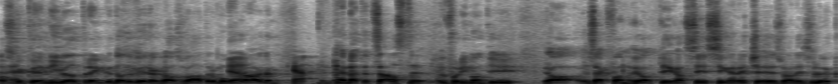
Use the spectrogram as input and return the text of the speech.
als je niet wilt drinken, dat je weer een glas water moet vragen. Ja. En net hetzelfde, voor iemand die ja, zegt van ja, THC-sigaretje is wel eens leuk,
